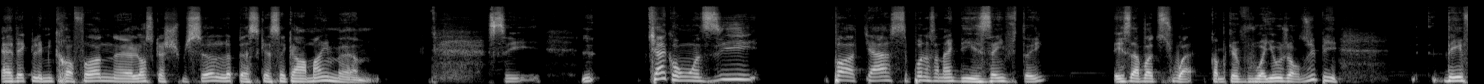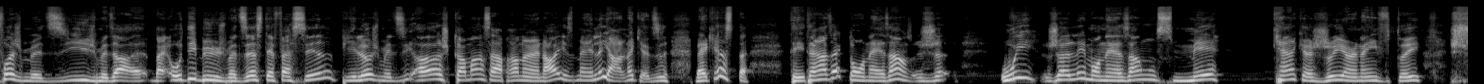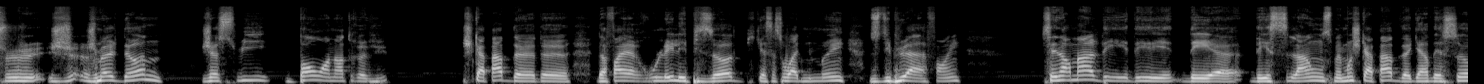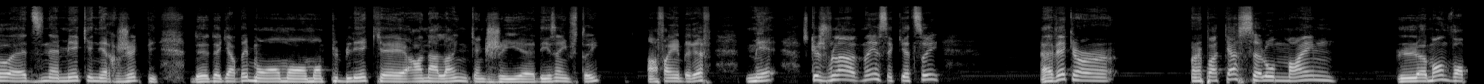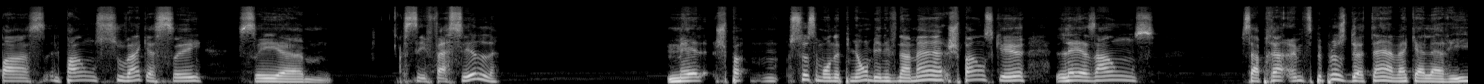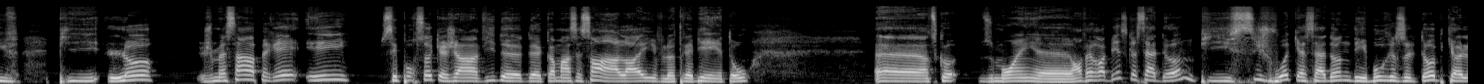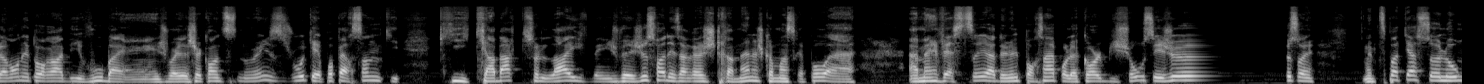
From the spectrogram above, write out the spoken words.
avec le microphone euh, lorsque je suis seul, parce que c'est quand même. euh, c'est. Quand on dit podcast, c'est pas nécessairement avec des invités, et ça va de soi, comme que vous voyez aujourd'hui. Puis des fois, je me dis, je me dis, ah, ben, au début, je me disais c'était facile, puis là, je me dis, ah, je commence à apprendre un aise, mais là, il y en a qui disent, ben, Chris, t'es rendu avec ton aisance. Je, oui, je l'ai mon aisance, mais quand que j'ai un invité, je, me le donne, je suis bon en entrevue. Je suis capable de, de, de faire rouler l'épisode puis que ça soit animé du début à la fin. C'est normal des, des, des, euh, des silences, mais moi, je suis capable de garder ça euh, dynamique, énergique, puis de, de garder mon, mon, public euh, en haleine quand j'ai des invités. Enfin, bref. Mais ce que je voulais en venir, c'est que, tu sais, avec un, un podcast solo de même, le monde va penser, pense souvent que c'est c'est euh, facile, Mais je, ça, c'est mon opinion, bien évidemment. Je pense que l'aisance, ça prend un petit peu plus de temps avant qu'elle arrive. Puis là, je me sens prêt et c'est pour ça que j'ai envie de, de, commencer ça en live très bientôt. Euh, en tout cas, du moins, euh, on verra bien ce que ça donne. Puis si je vois que ça donne des beaux résultats puis que le monde est au rendez-vous, ben je vais, je vais continuer. Si je vois qu'il n'y a pas personne qui, qui, qui embarque sur le live, ben je vais juste faire des enregistrements. Là. Je commencerai pas à, à m'investir à 2000% pour le Corby Show. C'est juste un, un petit podcast solo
